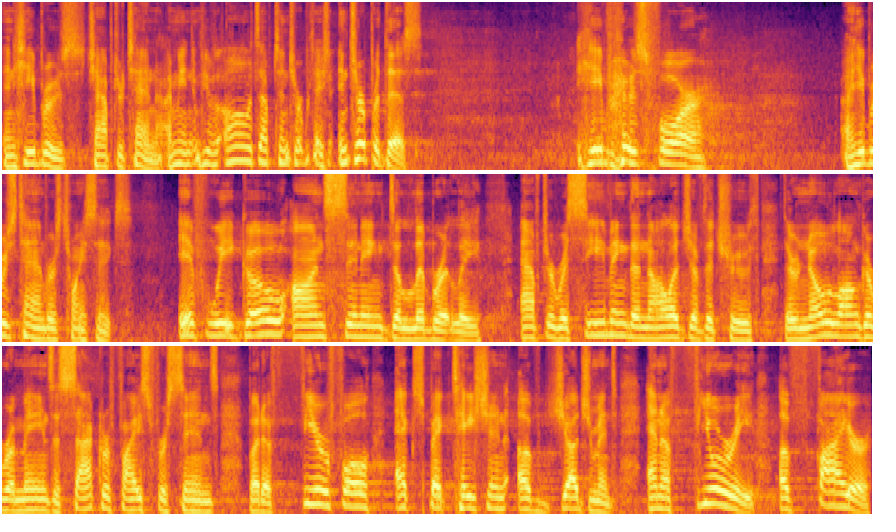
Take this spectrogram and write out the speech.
In Hebrews chapter 10, I mean, people, oh, it's up to interpretation. Interpret this. Hebrews 4, uh, Hebrews 10, verse 26. If we go on sinning deliberately, after receiving the knowledge of the truth, there no longer remains a sacrifice for sins, but a fearful expectation of judgment and a fury of fire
